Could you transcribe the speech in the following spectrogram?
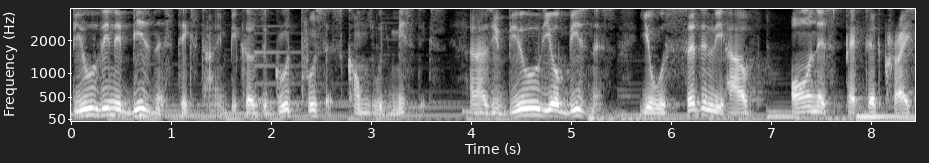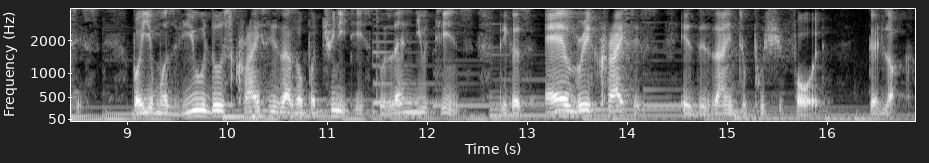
Building a business takes time because the growth process comes with mistakes. And as you build your business, you will certainly have unexpected crises. But you must view those crises as opportunities to learn new things because every crisis is designed to push you forward. Good luck.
